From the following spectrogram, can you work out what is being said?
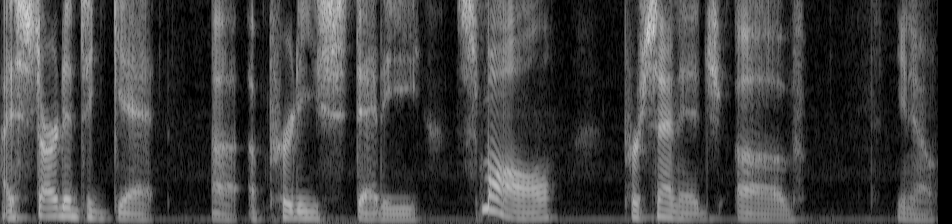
I started to get a, a pretty steady, small percentage of you know,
